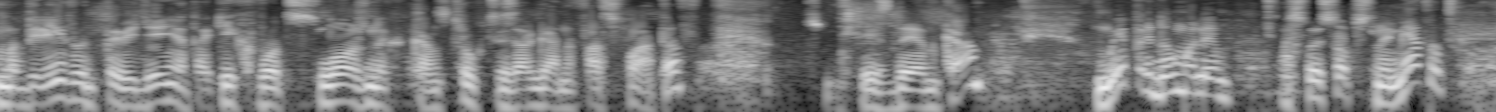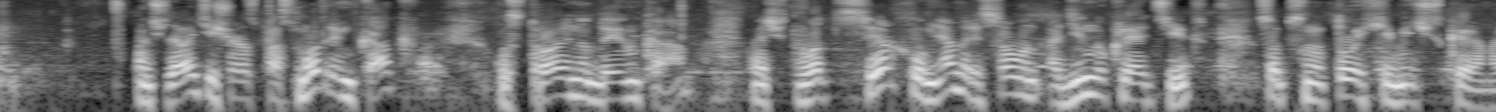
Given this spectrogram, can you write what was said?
моделировать поведение таких вот сложных конструкций из органофосфатов, в смысле из ДНК, мы придумали свой собственный метод, Значит, давайте еще раз посмотрим, как устроена ДНК. Значит, вот сверху у меня нарисован один нуклеотид, собственно, то химическое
